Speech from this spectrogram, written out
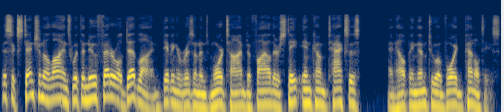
This extension aligns with the new federal deadline, giving Arizonans more time to file their state income taxes and helping them to avoid penalties.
